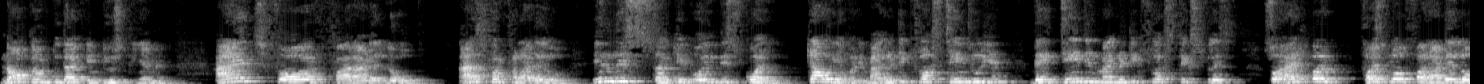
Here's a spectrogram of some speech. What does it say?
now come to that induced E M as for Faraday law as for Faraday law in this circuit और इन दिस कॉल क्या हो रही है हमारी? मैग्नेटिक फ्लक्स चेंज हो रही है। The change in magnetic flux takes place so as पर first law Faraday law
